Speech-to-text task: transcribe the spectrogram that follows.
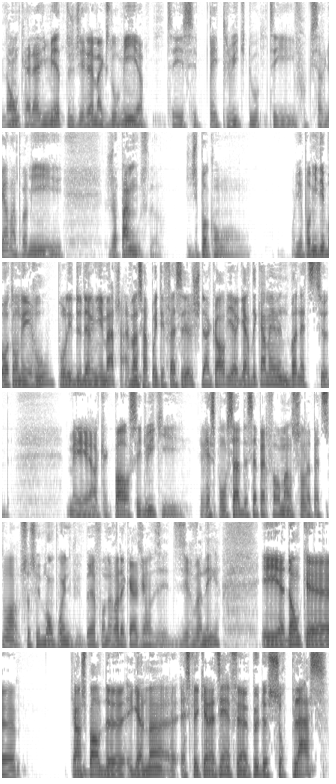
donc, à la limite, je dirais Max Domi, c'est peut-être lui qui doit. Il faut qu'il se regarde en premier. je pense. Là. Je dis pas qu'on. On n'a pas mis des bâtons dans les roues pour les deux derniers matchs. Avant, ça n'a pas été facile, je suis d'accord. Il a gardé quand même une bonne attitude. Mais en quelque part, c'est lui qui responsable de sa performance sur la patinoire. Ça, c'est mon point de vue. Bref, on aura l'occasion d'y revenir. Et euh, donc, euh, quand je parle de également, euh, est-ce que le Canadien a fait un peu de surplace?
